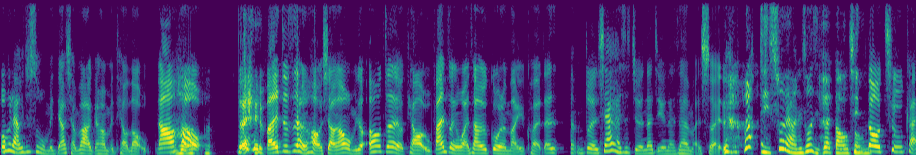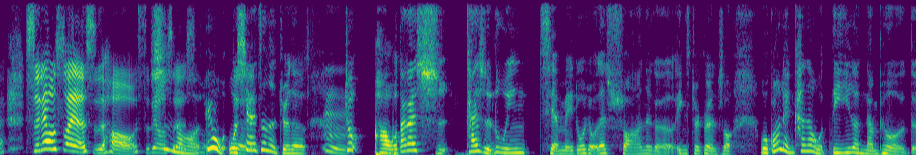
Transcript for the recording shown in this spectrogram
我们两个就说我们一定要想办法跟他们跳到舞。然后，对，反正就是很好笑。然后我们就哦，真的有跳舞。反正整个晚上就过得蛮愉快。但是，嗯，对，现在还是觉得那几个男生还蛮帅的。几岁啊？你说几岁？高中？情窦初开，十六岁的时候，十六岁的时候。因为我我现在真的觉得，嗯，就好。我大概十开始录音。前没多久，我在刷那个 Instagram 的时候，我光脸看到我第一任男朋友的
